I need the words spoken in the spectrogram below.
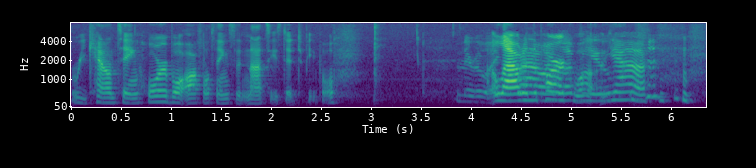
recounting horrible, awful things that Nazis did to people. And they were like, Allowed in the "Wow, I park. love Well, you." yeah.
